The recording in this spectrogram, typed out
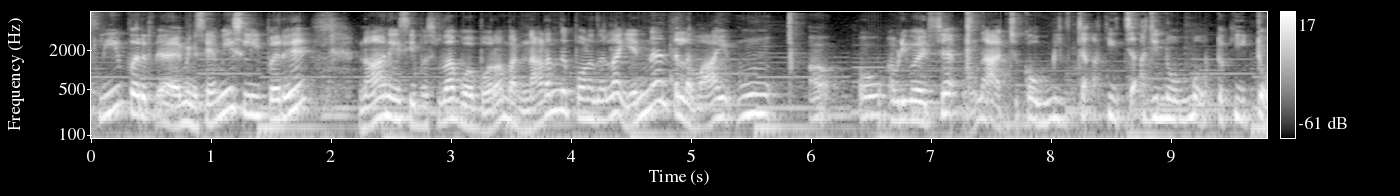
sleeper I mean semi sleeper non AC பஸ்ஸில் தான் போக போகிறோம் பட் நடந்து போனதெல்லாம் என்னன்னு தெரியல. வாய் ம், ஓ, அப்படி போயிடுச்சு அச்சுக்கோ மீ சாச்சி சாச்சி நோ மோட்டோ கீட்டோ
